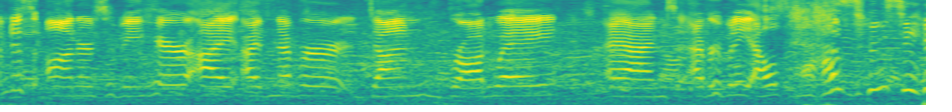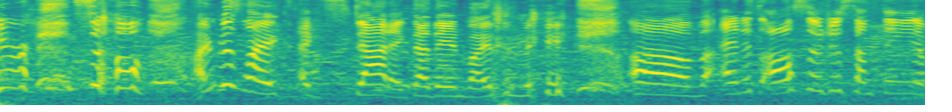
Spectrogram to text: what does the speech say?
I'm just honored to be here. I, I've never done Broadway, and everybody else has who's here. So I'm just like ecstatic that they invited me. Um, and it's also just something, you know,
